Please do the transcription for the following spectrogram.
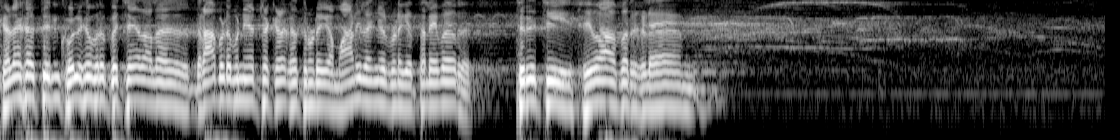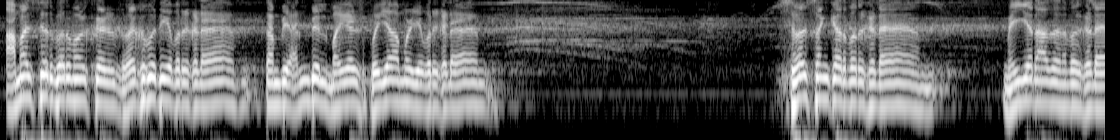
கழகத்தின் கொள்கை உறுப்பு செயலாளர் திராவிட முன்னேற்ற கழகத்தினுடைய மாநிலங்களுடைய தலைவர் திருச்சி சிவா அவர்களே அமைச்சர் பெருமக்கள் ரகுபதி அவர்களே தம்பி அன்பில் மகேஷ் பொய்யாமொழி அவர்களே சிவசங்கர் அவர்களே மெய்யநாதன் அவர்களை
